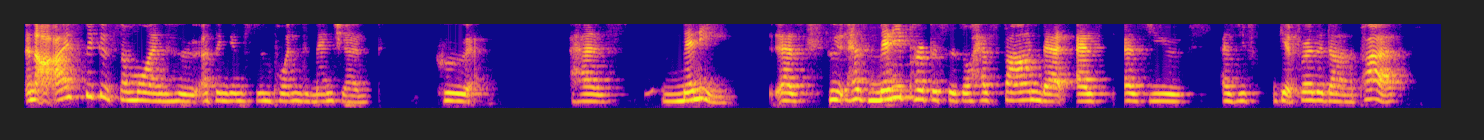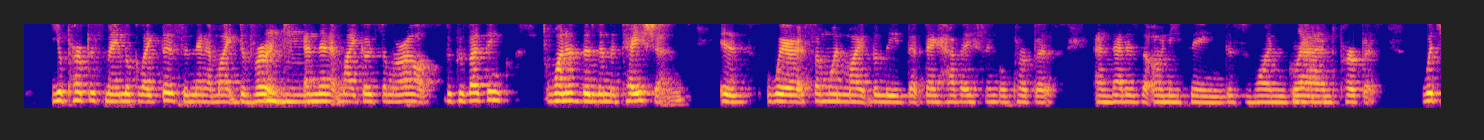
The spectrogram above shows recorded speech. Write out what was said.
And I, speak as someone who I think it's important to mention who has many has who has many purposes or has found that as as you as you get further down the path your purpose may look like this and then it might divert Mhm. and then it might go somewhere else. Because i think one of the limitations is where someone might believe that they have a single purpose and that is the only thing this one grand purpose which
